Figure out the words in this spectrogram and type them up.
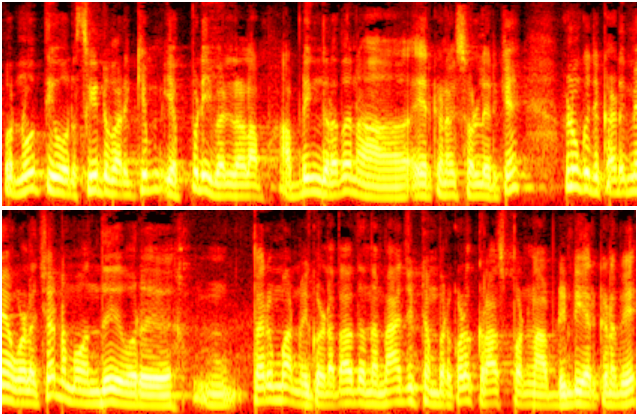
ஒரு நூற்றி ஒரு சீட்டு வரைக்கும் எப்படி வெல்லலாம்? அப்படிங்கிறத நான் ஏற்கனவே சொல்லியிருக்கேன். இன்னும் கொஞ்சம் கடுமையாக உழைச்சா நம்ம வந்து ஒரு பெரும்பான்மை கூட அதாவது அந்த மேஜிக் நம்பர் கூட கிராஸ் பண்ணலாம் அப்படின்ட்டு ஏற்கனவே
